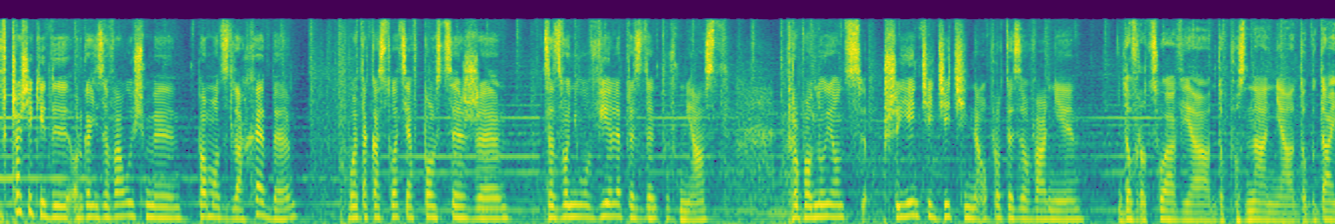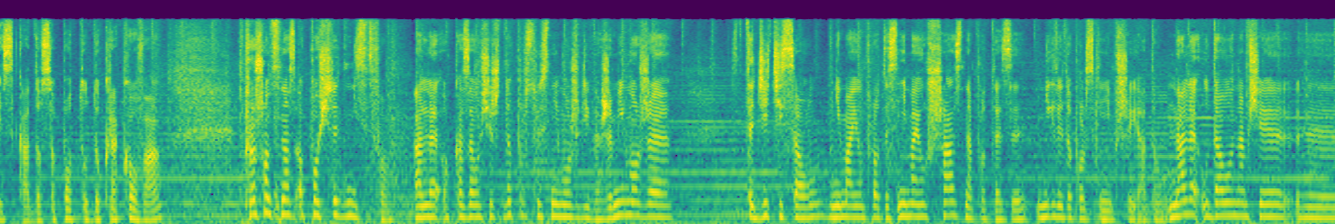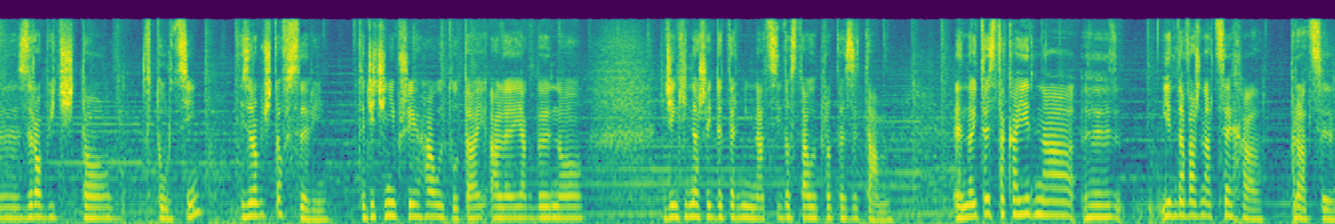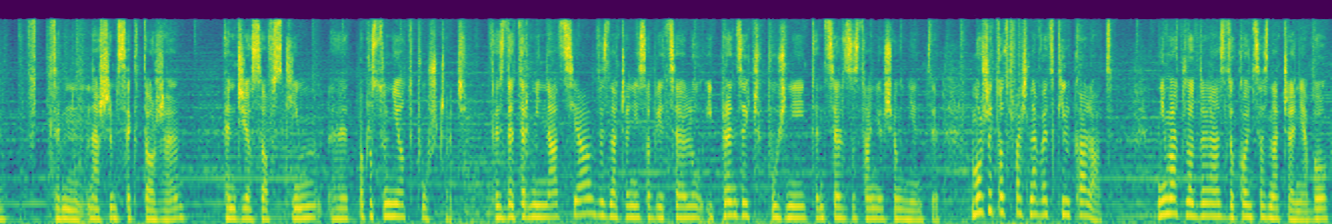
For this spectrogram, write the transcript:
W czasie, kiedy organizowałyśmy pomoc dla Hebe, była taka sytuacja w Polsce, że zadzwoniło wiele prezydentów miast, proponując przyjęcie dzieci na oprotezowanie do Wrocławia, do Poznania, do Gdańska, do Sopotu, do Krakowa, prosząc nas o pośrednictwo, ale okazało się, że to po prostu jest niemożliwe, że mimo, że te dzieci są, nie mają protez, nie mają szans na protezy, nigdy do Polski nie przyjadą. No ale udało nam się y, zrobić to w Turcji i zrobić to w Syrii. Te dzieci nie przyjechały tutaj, ale jakby no dzięki naszej determinacji dostały protezy tam. Y, no i to jest taka jedna, y, jedna ważna cecha pracy w tym naszym sektorze NGO-sowskim, y, po prostu nie odpuszczać. To jest determinacja, wyznaczenie sobie celu i prędzej czy później ten cel zostanie osiągnięty. Może to trwać nawet kilka lat. Nie ma to dla nas do końca znaczenia, bo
